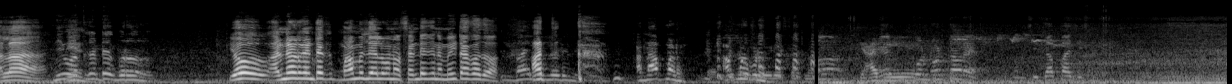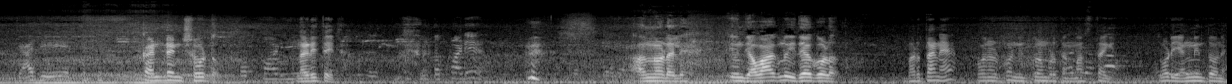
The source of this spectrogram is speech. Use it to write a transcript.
ಅಲ್ಲ ನೀವು ಹತ್ತು ಗಂಟೆಗೆ ಬರೋರು. ಯೋ ಹನ್ನೆರಡು ಗಂಟೆಗೆ ಮಾಮೂಲಿ ಅಲ್ವ ನಾವು ಸಂಡೇ ದಿನ ಮೀಟ್ ಆಗೋದು? ಹತ್ತು ಅದನ್ನ ಆಫ್ ಮಾಡು. ಆಫ್ ಮಾಡ್ಬಿಡು. ನೋಡ್ತಾವ್ರೆ ಸಿದ್ದಪ್ಪಾಜಿ ಕ್ಯಾಜಿ ಕಂಟೆಂಟ್ ಶೂಟ್ ನಡೀತೈತೆ. ತಪ್ಪಾಡಿ. ಅವ್ನು ನೋಡಲ್ಲಿ. ಇವ್ನು ಯಾವಾಗಲೂ ಇದೇ ಗೋಳು. ಬರ್ತಾನೆ ಫೋನ್ ಹಿಡ್ಕೊಂಡು ನಿಂತ್ಕೊಂಡು ಬಿಡ್ತಾನೆ ಮಸ್ತಾಗಿ. ನೋಡಿ ಹೆಂಗ್ ನಿಂತವನೆ.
